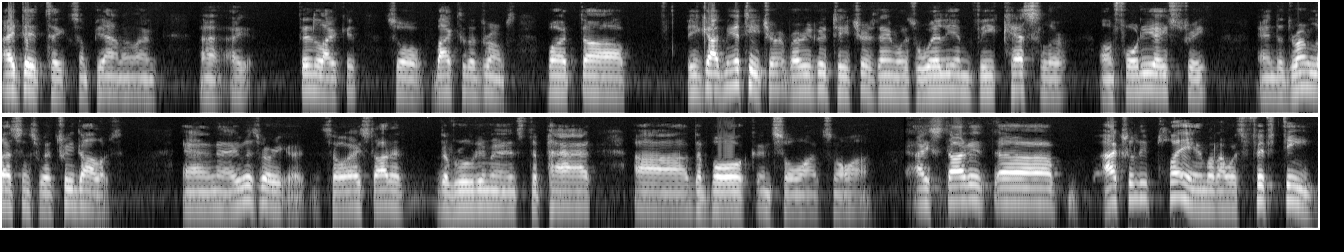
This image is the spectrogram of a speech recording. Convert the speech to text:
I did take some piano and uh, I didn't like it, so back to the drums. But uh, he got me a teacher, a very good teacher. His name was William V. Kessler on 48th Street, and the drum lessons were three dollars, and uh, it was very good. So I started the rudiments, the pad, uh, the book, and so on, so on. I started uh, actually playing when I was 15,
